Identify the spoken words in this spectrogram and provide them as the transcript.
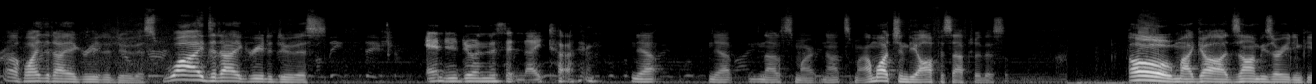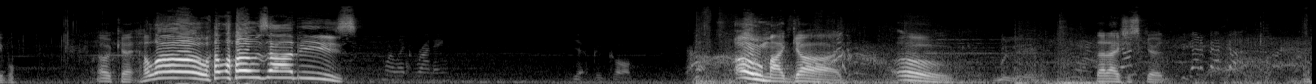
Oh, why did I agree to do this? Why did I agree to do this? And you're doing this at nighttime. Yeah, yeah, not smart, not smart. I'm watching The Office after this. Oh my God, zombies are eating people. Okay, hello, hello, zombies. More like running. Yeah, good call. Oh my God. Oh, that actually scared. You gotta back up.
